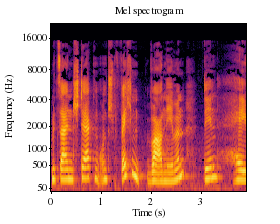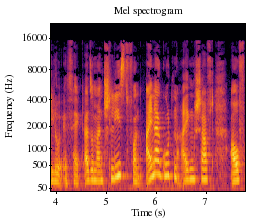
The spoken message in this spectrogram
mit seinen Stärken und Schwächen wahrnehmen, den Halo-Effekt. Also man schließt von einer guten Eigenschaft auf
